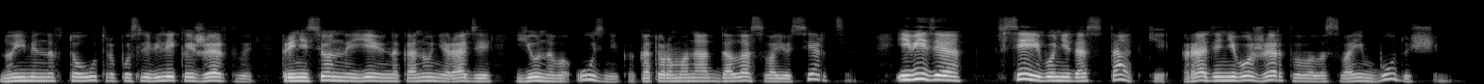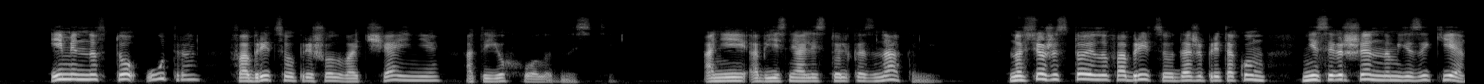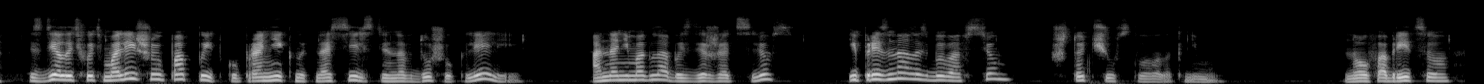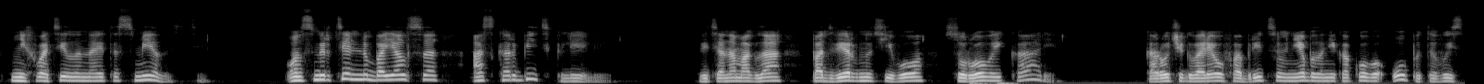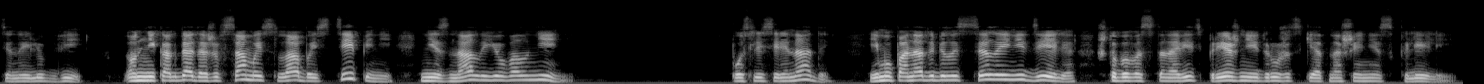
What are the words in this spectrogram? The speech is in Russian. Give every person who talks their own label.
Speaker 1: Но именно в то утро после великой жертвы, принесенной ею накануне ради юного узника, которому она отдала свое сердце, и, видя все его недостатки, ради него жертвовала своим будущим, именно в то утро Фабрицио пришел в отчаяние от ее холодности. Они объяснялись только знаками, но все же стоило Фабрицио даже при таком несовершенном языке сделать хоть малейшую попытку проникнуть насильственно в душу Клелии, она не могла бы сдержать слез и призналась бы во всем, что чувствовала к нему. Но у Фабрицио не хватило на это смелости. Он смертельно боялся оскорбить Клелию, ведь она могла подвергнуть его суровой каре. Короче говоря, у Фабрицио не было никакого опыта в истинной любви. Он никогда даже в самой слабой степени не знал ее волнений. После серенады ему понадобилась целая неделя, чтобы восстановить прежние дружеские отношения с Клелией.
